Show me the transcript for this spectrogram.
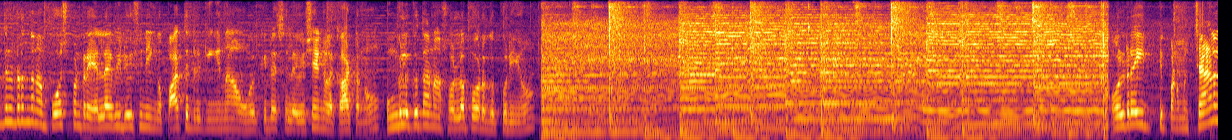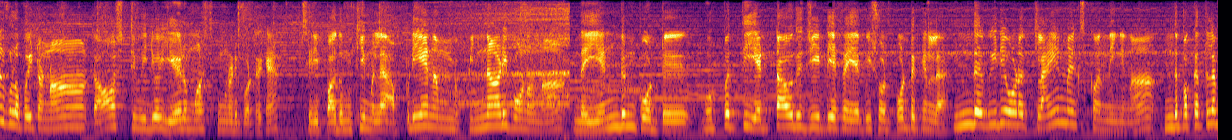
ஆரம்பத்திலிருந்து நான் போஸ்ட் பண்ற எல்லா வீடியோஸும் நீங்கள் பார்த்துட்டு இருக்கீங்கன்னா உங்ககிட்ட சில விஷயங்களை காட்டணும். உங்களுக்கு தான் நான் சொல்ல போறது புரியும். ஆல்ரைட் இப்போ நம்ம சேனலுக்குள்ளே போயிட்டோம்னா லாஸ்ட் வீடியோ ஏழு மாதத்துக்கு முன்னாடி போட்டிருக்கேன். சரி இப்போ அது முக்கியம் இல்லை. அப்படியே நம்ம பின்னாடி போனோம்னா இந்த எண்டுன்னு போட்டு முப்பத்தி எட்டாவது ஜிடிஎஃப்ஐ எபிசோட் போட்டிருக்கேன்ல. இந்த வீடியோட கிளைமேக்ஸ்க்கு வந்தீங்கன்னா இந்த பக்கத்தில்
